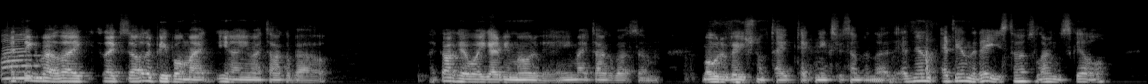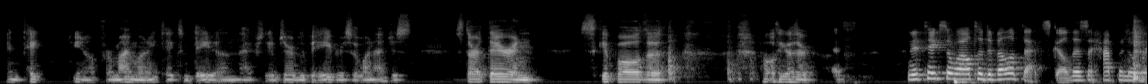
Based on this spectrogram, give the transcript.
I think Um, about like like so other people might you know you might talk about like okay well you got to be motivated you might talk about some motivational type techniques or something like that. At the, end, at the end of the day you still have to learn the skill and take you know for my money take some data and actually observe the behavior so why not just start there and skip all the all the other Yes. And it takes a while to develop that skill. Doesn't happen over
